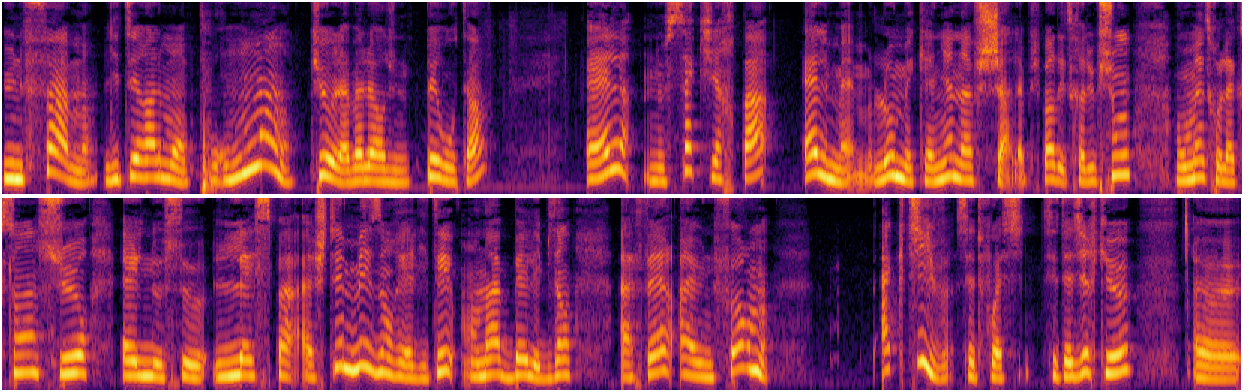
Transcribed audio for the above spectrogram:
Une femme, littéralement, pour moins que la valeur d'une perota, elle ne s'acquiert pas elle-même. L'omekania nafsha. La plupart des traductions vont mettre l'accent sur elle ne se laisse pas acheter, mais en réalité, on a bel et bien affaire à une forme active cette fois-ci. C'est-à-dire que euh,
